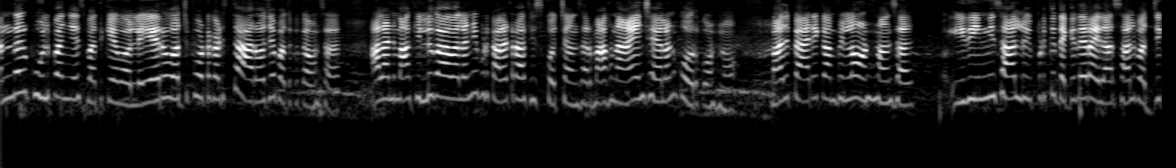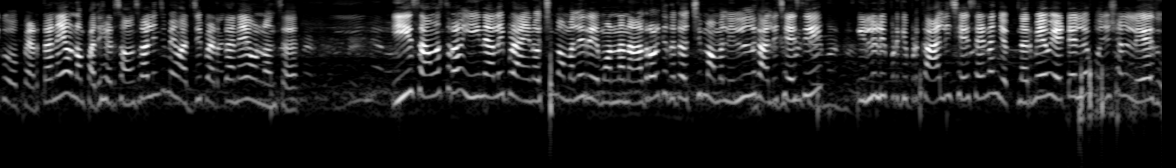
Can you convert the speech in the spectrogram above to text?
అందరూ కూలి పని చేసి బతికే వాళ్ళు ఏ రోజు పూట గడిస్తే ఆ రోజే బతుకుతాం సార్. అలాంటి మాకు ఇల్లు కావాలని ఇప్పుడు కలెక్టర్ ఆఫీస్కి వచ్చాం సార్. మాకు న్యాయం చేయాలని కోరుకుంటున్నాం. మాది ప్యారీ కంపెనీలో ఉంటున్నాం సార్. ఇది ఇన్నిసార్లు ఇప్పటికి దగ్గర దగ్గర ఐదు ఆరు సార్లు అర్జీ పెడతానే ఉన్నాం. పదిహేడు సంవత్సరాల నుంచి మేము అర్జీ పెడతానే ఉన్నాం సార్. ఈ సంవత్సరం ఈ నెల ఇప్పుడు ఆయన వచ్చి మమ్మల్ని రే మొన్న నాలుగు రోజుల కిందట వచ్చి మమ్మల్ని ఇల్లు ఖాళీ చేసి ఇల్లులు ఇప్పటికి ఇప్పుడు ఖాళీ చేసేయండి అని చెప్తున్నారు. మేము ఎటు పొజిషన్ లేదు.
